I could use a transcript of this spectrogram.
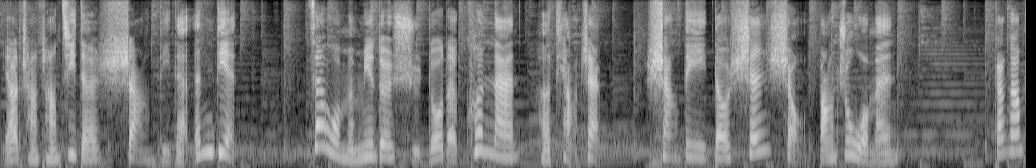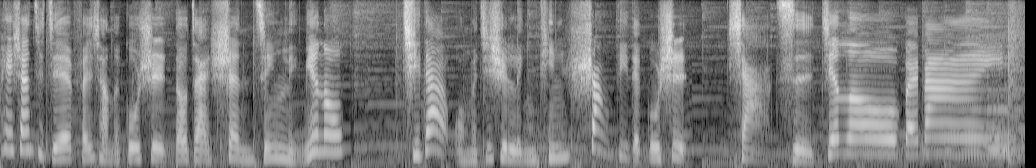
要常常记得上帝的恩典。在我们面对许多的困难和挑战，上帝都伸手帮助我们。刚刚佩珊姐姐分享的故事都在圣经里面哦，期待我们继续聆听上帝的故事。下次见喽，拜拜。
